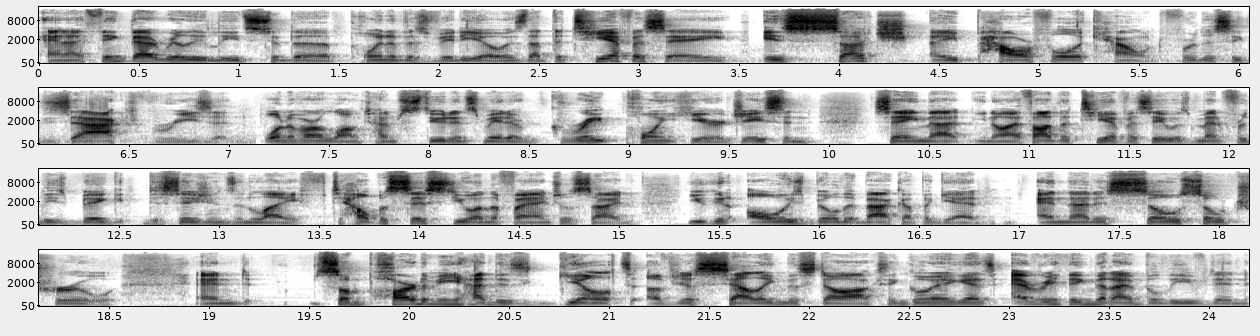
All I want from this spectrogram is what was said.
And I think that really leads to the point of this video is that the TFSA is such a powerful account for this exact reason. One of our longtime students made a great point here, Jason, saying that, you know, I thought the TFSA was meant for these big decisions in life to help assist you on the financial side. You can always build it back up again. And that is so, so true. And some part of me had this guilt of just selling the stocks and going against everything that I believed in.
